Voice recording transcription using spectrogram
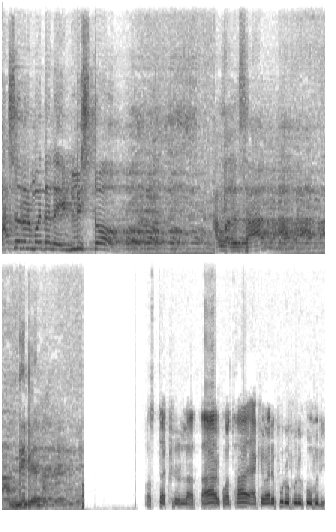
হাসনের ময়দানে ইবলিশ তো আল্লাহ স্যার দিবে না। অস্তাকফিরুল্লাহ তার কথা একেবারে পুরোপুরি কুহুরি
